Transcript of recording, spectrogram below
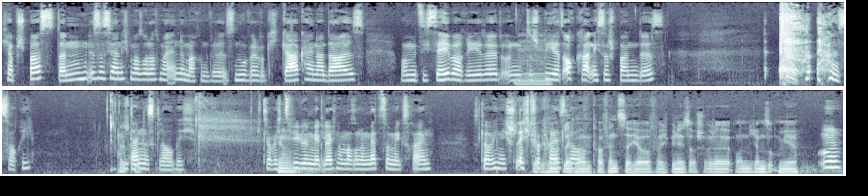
ich hab Spaß, dann ist es ja nicht mal so, dass man Ende machen will. Es ist nur, wenn wirklich gar keiner da ist, man mit sich selber redet und das Mhm. Spiel jetzt auch gerade nicht so spannend ist. Sorry. Alles Und dann gut. ist, glaube ich. Ich glaube, ich Ja. zwiebel mir gleich nochmal so eine Mezzo-Mix rein. Ist, glaube ich, nicht schlecht Ich, glaub, für ich mach gleich mal Kreislauf. ein paar Fenster hier auf, weil ich bin jetzt auch schon wieder ordentlich am Suppen hier. Mhm.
